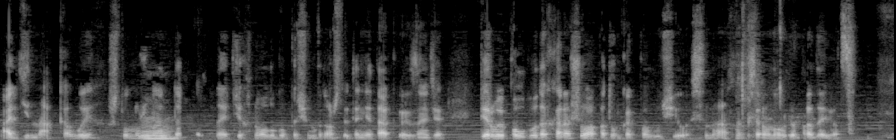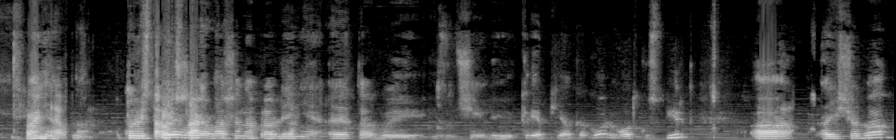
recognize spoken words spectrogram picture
одинаковые, что нужно mm-hmm. технологу. Почему? Потому что это не так, знаете, первые полгода хорошо, а потом как получилось, да, все равно уже продается. Понятно. А, То есть первое шаг. ваше направление да. это вы изучили крепкий алкоголь, водку, спирт, а, а еще два?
